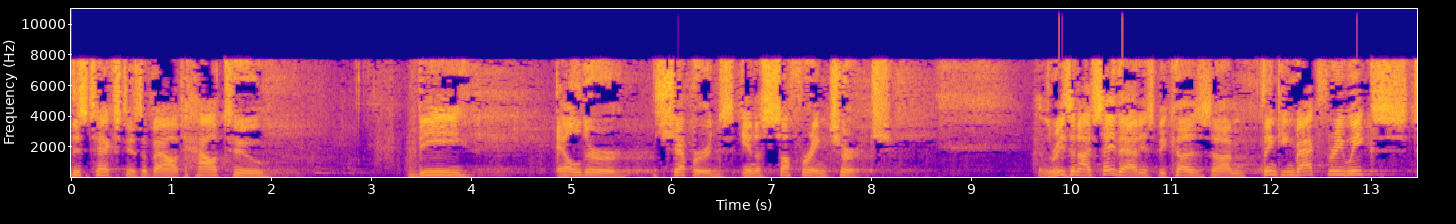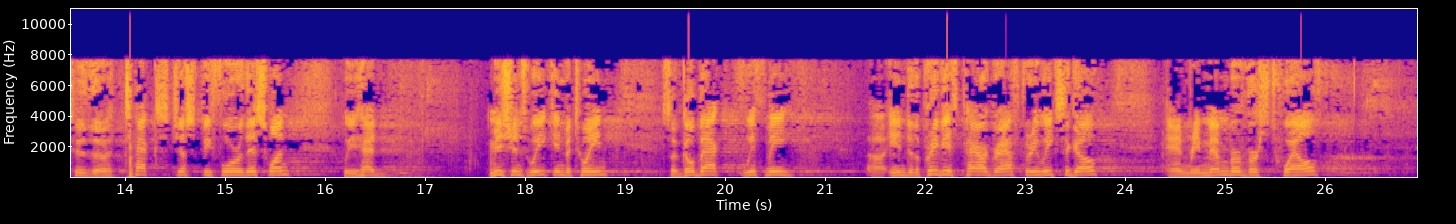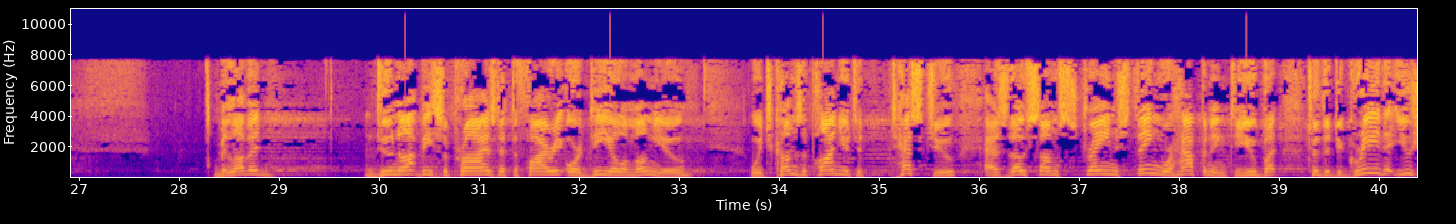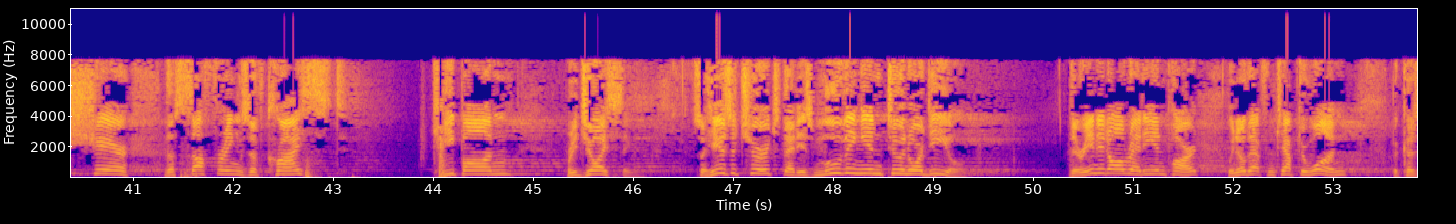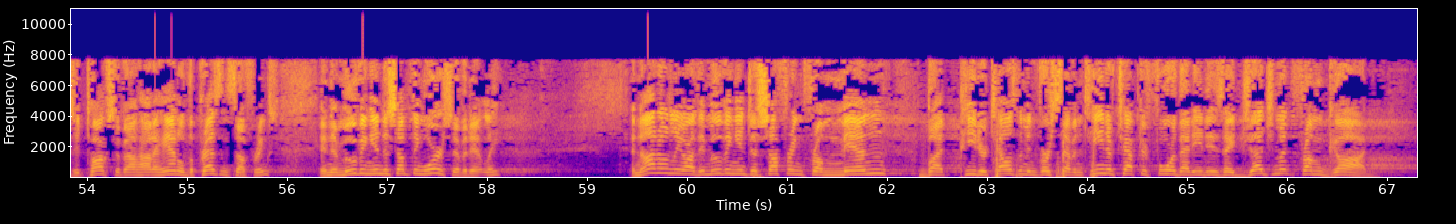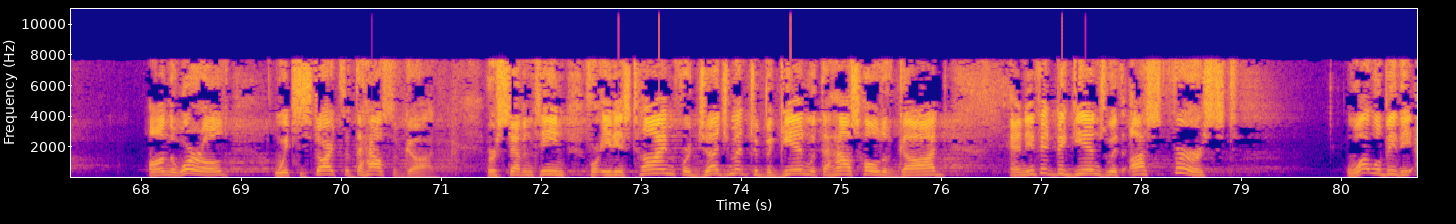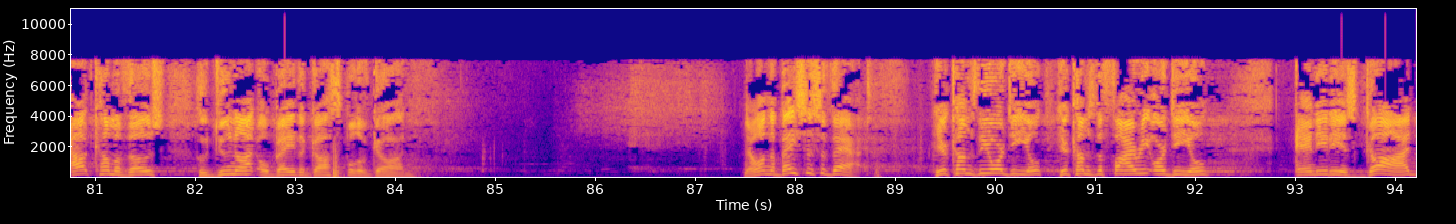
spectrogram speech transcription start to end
This text is about how to be elder shepherds in a suffering church. And the reason I say that is because I'm thinking back three weeks to the text just before this one. We had missions week in between. So go back with me uh, into the previous paragraph three weeks ago and remember verse 12. Beloved, do not be surprised at the fiery ordeal among you, which comes upon you to test you as though some strange thing were happening to you, but to the degree that you share the sufferings of Christ, keep on rejoicing. So here's a church that is moving into an ordeal. They're in it already in part. We know that from chapter 1 because it talks about how to handle the present sufferings and they're moving into something worse evidently. And not only are they moving into suffering from men, but Peter tells them in verse 17 of chapter 4 that it is a judgment from God on the world which starts at the house of God. Verse 17, for it is time for judgment to begin with the household of God, and if it begins with us first, what will be the outcome of those who do not obey the gospel of God? Now on the basis of that, here comes the ordeal. Here comes the fiery ordeal. And it is God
